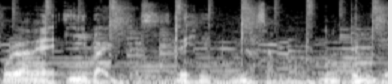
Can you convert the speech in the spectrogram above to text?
これはねいいバイクです。是非皆さんも乗ってみて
